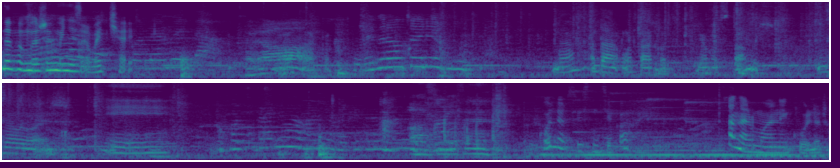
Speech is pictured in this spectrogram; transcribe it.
Допоможи мені зробити чай. Отак от. Да? А, да, отак от його ставиш і заливаєш. І... Колір, звісно, цікавий. А нормальний колір.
